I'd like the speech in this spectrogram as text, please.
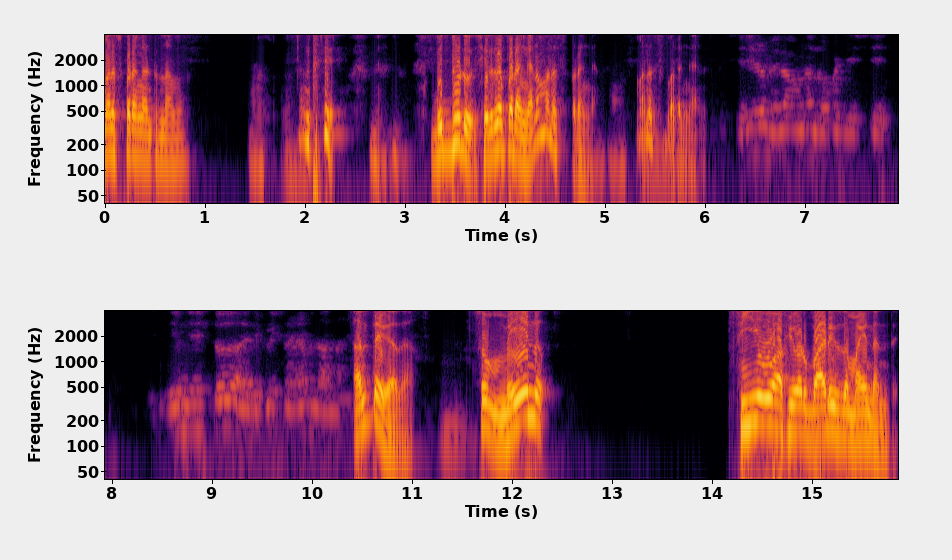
మనస్పరంగా అంటున్నామా? అంతే. బుద్ధుడు శరీరపరంగానా మనస్పరంగా మనస్పరంగా శరీరం ఎలా ఉన్నా లోపల చేసి ఏం చేస్తూ అది రిఫ్లెక్షన్ అయినప్పుడు దాన్ని అంతే కదా. So main CEO of your body is the mind అంతే.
